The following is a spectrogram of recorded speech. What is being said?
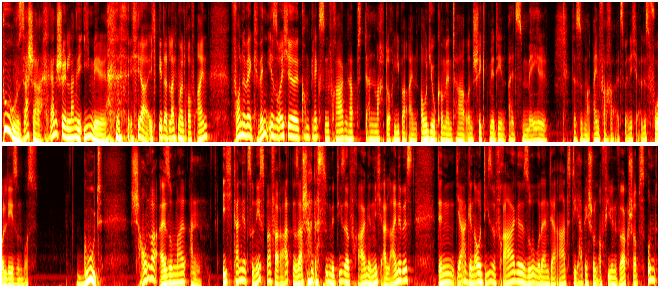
Puh, Sascha, ganz schön lange E-Mail. ja, ich gehe da gleich mal drauf ein. Vorneweg, wenn ihr solche komplexen Fragen habt, dann macht doch lieber einen Audiokommentar und schickt mir den als Mail. Das ist immer einfacher, als wenn ich alles vorlesen muss. Gut, schauen wir also mal an. Ich kann dir zunächst mal verraten, Sascha, dass du mit dieser Frage nicht alleine bist. Denn ja, genau diese Frage, so oder in der Art, die habe ich schon auf vielen Workshops und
